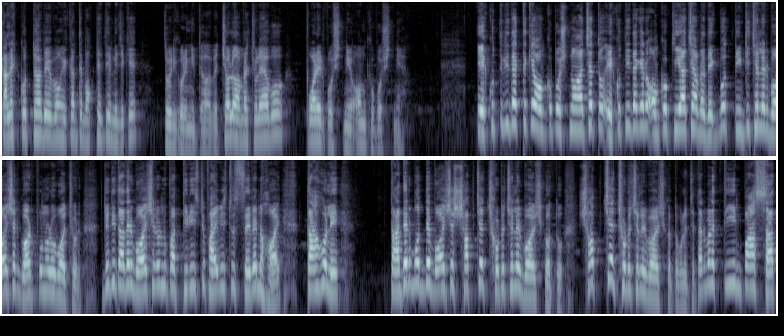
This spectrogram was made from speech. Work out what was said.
কালেক্ট করতে হবে এবং এখান থেকে মক দিয়ে নিজেকে তৈরি করে নিতে হবে। চলো আমরা চলে যাব পরের প্রশ্নে অঙ্ক প্রশ্নে একত্রিশ দাগ থেকে অঙ্ক প্রশ্ন আছে, তো একত্রিশ দাগের অঙ্ক কী আছে আমরা দেখব। তিনটি ছেলের বয়সের গড় পনেরো বছর। যদি তাদের বয়সের অনুপাত তিরিশ two five is two seven হয়, তাহলে তাদের মধ্যে বয়সের সবচেয়ে ছোট ছেলের বয়স কত? সবচেয়ে ছোট ছেলের বয়স কত বলেছে? তার মানে তিন, পাঁচ, সাত,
